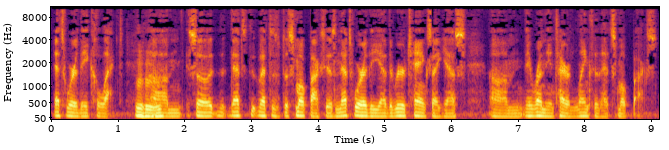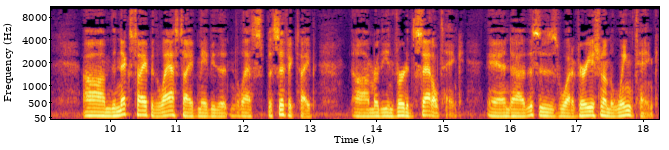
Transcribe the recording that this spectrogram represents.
that's where they collect. Um, so th- that's that's what the smoke box is, and that's where the uh, the rear tanks, I guess, um, they run the entire length of that smoke box. Um, the next type, and the last type, maybe the, the last specific type, um, are the inverted saddle tank. And uh, this is what a variation on the wing tank,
